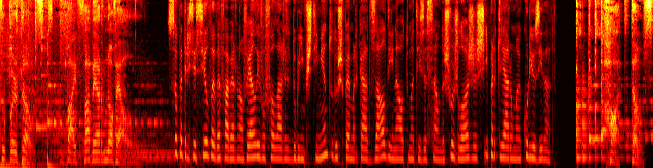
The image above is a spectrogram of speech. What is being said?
Super Toast by Faber Novel. Sou Patrícia Silva da Faber Novel e vou falar-lhe do investimento dos supermercados Aldi na automatização das suas lojas e partilhar uma curiosidade. Hot Toast.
